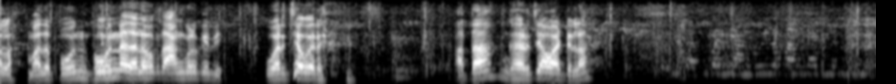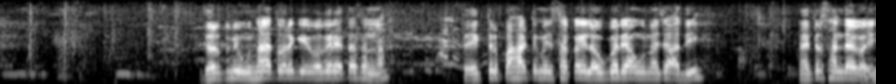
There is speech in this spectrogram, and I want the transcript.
चला माझं पोहून पोहून नाही झालं फक्त आंघोळ केली. वरच्या वर. आता घरच्या वाटेला. जर तुम्ही उन्हाळ्यात वगैरे वगैरे येत असाल ना तर एकतर पहाटे म्हणजे सकाळी लवकर या उन्हाच्या आधी नाहीतर संध्याकाळी.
